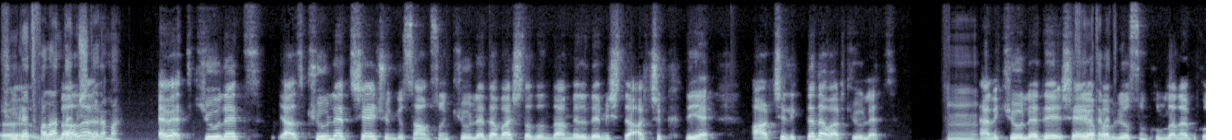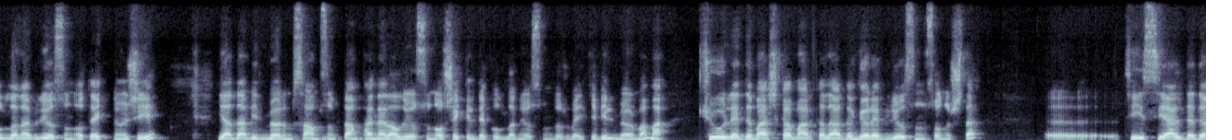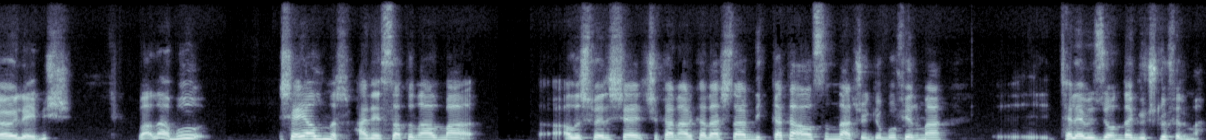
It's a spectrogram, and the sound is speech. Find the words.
QLED falan ee, demişler ama. Evet QLED ya QLED şey çünkü Samsung QLED'e başladığından beri demişti açık diye. Arçelik'te de var QLED. Hı. Yani QLED'i şey evet, yapabiliyorsun, evet. Kullanab- kullanabiliyorsun o teknolojiyi. Ya da bilmiyorum Samsung'dan panel alıyorsun, o şekilde kullanıyorsundur belki bilmiyorum ama QLED'i başka markalarda görebiliyorsun sonuçta. Ee, TCL'de de öyleymiş. Valla bu şey alınır. Hani satın alma alışverişe çıkan arkadaşlar dikkate alsınlar. Çünkü bu firma e, televizyonda güçlü firma.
